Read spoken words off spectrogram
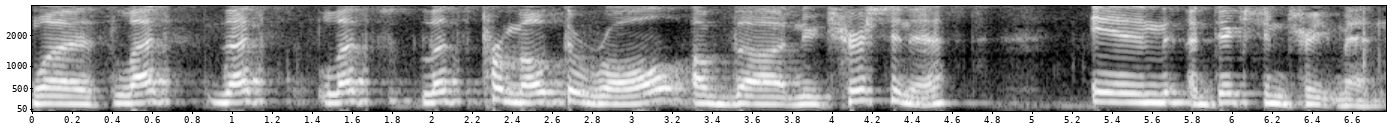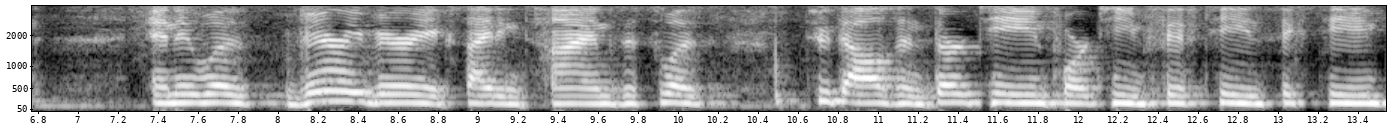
was let's let's let's let's promote the role of the nutritionist in addiction treatment. And it was very very exciting times. This was 2013, 14, 15, 16.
